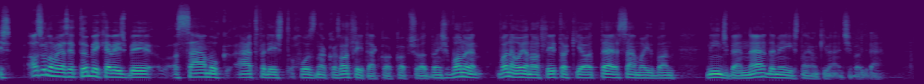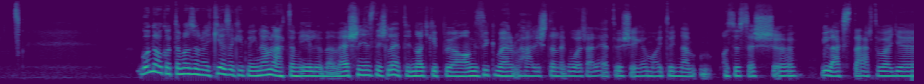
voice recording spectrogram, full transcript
és azt gondolom, hogy azért többé-kevésbé a számok átfedést hoznak az atlétákkal kapcsolatban, és van olyan, van-e olyan atléta, aki a te számaidban nincs benne, de mégis nagyon kíváncsi vagy rá? Gondolkodtam azon, hogy ki az, akit még nem láttam élőben versenyezni, és lehet, hogy nagyképűen hangzik, mert hál' Istennek volt rá lehetőségem majd, hogy nem az összes világsztárt, vagy uh,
